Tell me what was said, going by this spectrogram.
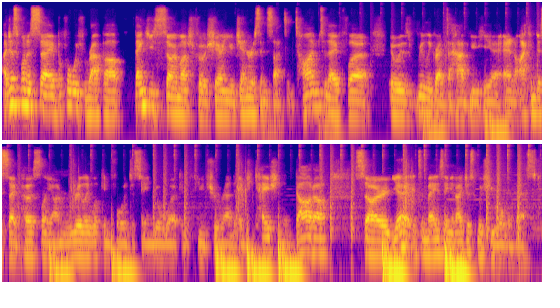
I just want to say before we wrap up, Thank you so much for sharing your generous insights and time today, Fleur. It was really great to have you here. And I can just say personally, I'm really looking forward to seeing your work in the future around education and data. So, yeah, it's amazing. And I just wish you all the best.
